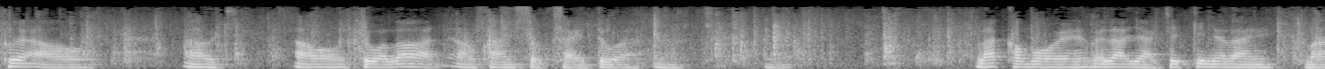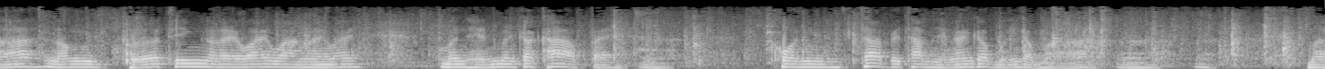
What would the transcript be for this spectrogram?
เพื่อเอาเอาเอาตัวรอด เอาความสุขใส่ตัวลักขโมย เวลาอยากจะกินอะไร หมาลองเผลอทิ้งอะไรไว้วางอะไรไว้ มันเห็นมันก็ฆ่าไป คนถ้าไปทำอย่างนั้นก็เหมือนกับหมา หมา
